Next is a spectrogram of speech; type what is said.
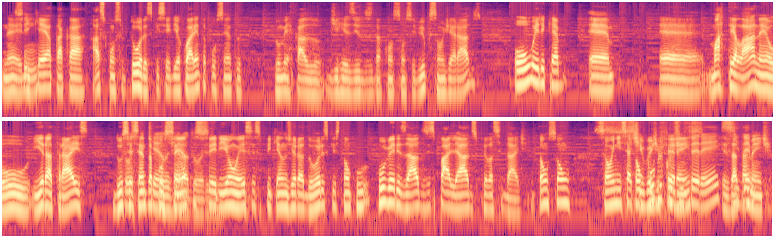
Né? Ele quer atacar as construtoras, que seria 40% do mercado de resíduos da construção civil que são gerados, ou ele quer é, é, martelar né, ou ir atrás dos 60% seriam esses pequenos geradores que estão pulverizados, espalhados pela cidade. Então são são iniciativas São diferentes. diferentes. Exatamente.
